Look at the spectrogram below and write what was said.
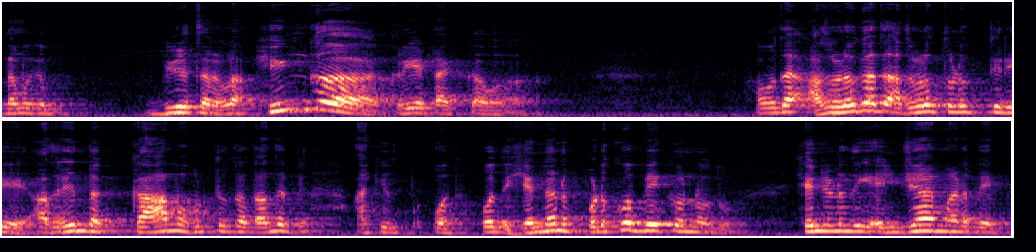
ನಮಗೆ ಬೀಳ್ತಾರಲ್ಲ, ಹಿಂಗೆ ಕ್ರಿಯೇಟ್ ಆಗ್ತಾವ. ಹೌದಾ? ಅದರೊಳಗೆ ಅದು ಅದರೊಳಗೆ ತೊಡಗ್ತೀರಿ ಅದರಿಂದ ಕಾಮ ಹುಟ್ಟುತ್ತದೆ ಅಂದ್ರೆ ಆಕೆ ಒಂದು ಹೆಣ್ಣನ್ನು ಪಡ್ಕೋಬೇಕು ಅನ್ನೋದು, ಹೆಣ್ಣಿನೊಂದಿಗೆ ಎಂಜಾಯ್ ಮಾಡಬೇಕು.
